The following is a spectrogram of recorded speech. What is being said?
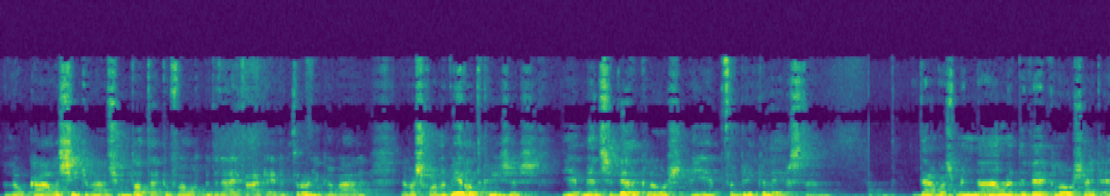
lokale situatie, omdat daar toevallig bedrijven uit de elektronica waren. Er was gewoon een wereldcrisis. Je hebt mensen werkloos en je hebt fabrieken leegstaan. Daar was met name de werkloosheid eh,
